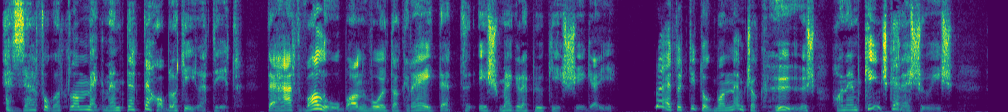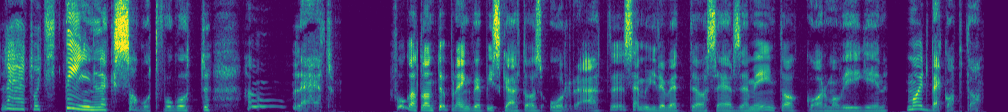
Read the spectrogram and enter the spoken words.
Ezzel fogatlan megmentette hablaty életét. Tehát valóban voltak rejtett és meglepő készségei. Lehet, hogy titokban nem csak hős, hanem kincskereső is – lehet, hogy tényleg szagot fogott. Hm, lehet. Fogatlan töprengve piszkálta az orrát, szemügyre vette a szerzeményt a karma végén, majd bekapta.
